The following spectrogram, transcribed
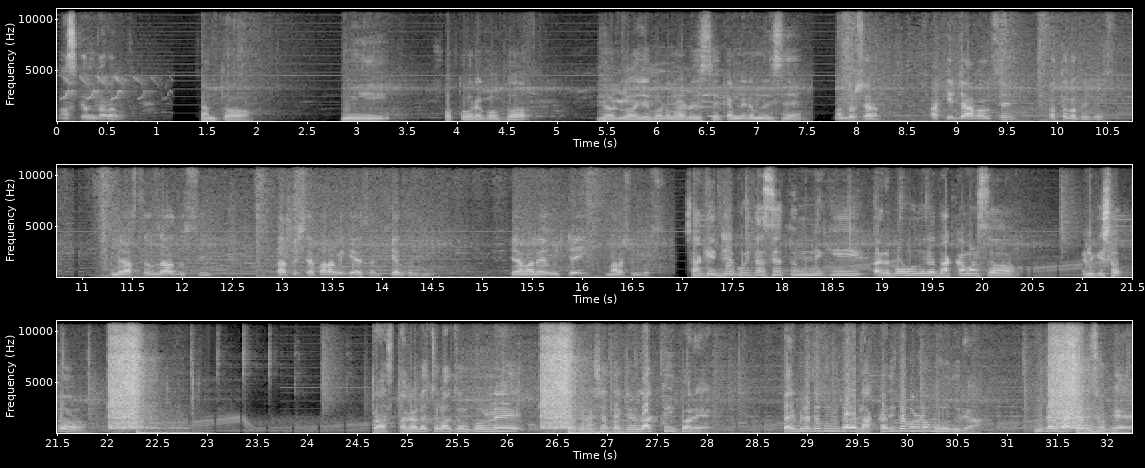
মাঝখান দাঁড়াও। শান্ত। তুমি সত্য করে কও তো যে ঘটনা যে ঘটনা রয়েছে কেমনে কেমনে হয়েছে মাদুর সাহেব সাকিব যা বলছে সত্য কথাই বলছে। আমি রাস্তাতে যাওয়া দেখছি তার পিছনে পাড়া লেগে আছে আমি খেয়াল করিনি। সে আমার উঠতেই মারা শুরু করছে। সাকিব যে কইতাছে তুমি নাকি আরে বহু দূরে ধাক্কা মারছ এটা কি সত্য? রাস্তাঘাটে চলাচল করলে একজনের সাথে একজন লাগতেই পারে। তাই বলে তো তুমি তারা ধাক্কা দিতে পারো না বহুদূরা তুমি তারা ধাক্কা দিছো কে?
